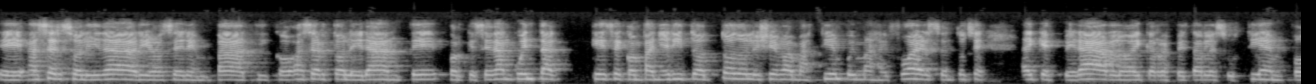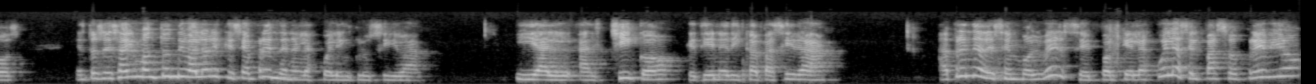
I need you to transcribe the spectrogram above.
eh, a ser solidario, a ser empático, a ser tolerante, porque se dan cuenta que ese compañerito todo le lleva más tiempo y más esfuerzo, entonces hay que esperarlo, hay que respetarle sus tiempos. Entonces hay un montón de valores que se aprenden en la escuela inclusiva. Y al, chico que tiene discapacidad, aprende a desenvolverse, porque la escuela es el paso previo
